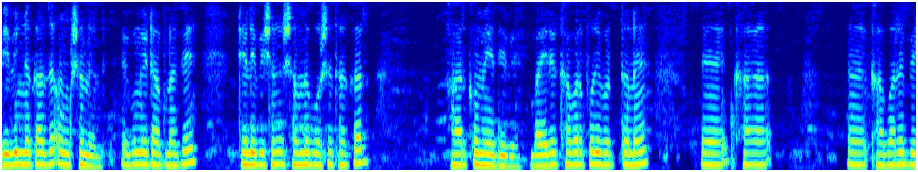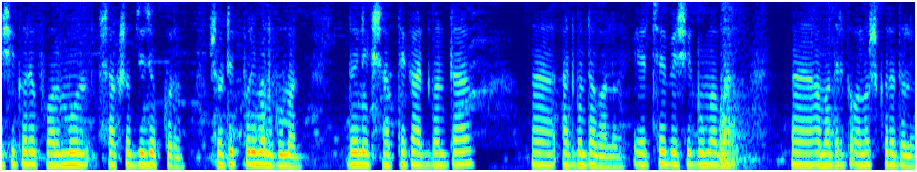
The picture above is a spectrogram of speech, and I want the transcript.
বিভিন্ন কাজে অংশ নেন এবং এটা আপনাকে টেলিভিশনের সামনে বসে থাকার হার কমিয়ে দিবে। বাইরের খাবার পরিবর্তনে খাবারে বেশি করে ফলমূল শাকসবজি যোগ করুন। সঠিক পরিমাণ ঘুমান। দৈনিক সাত থেকে আট ঘণ্টা আট ঘণ্টা ভালো। এর চেয়ে বেশি ঘুম আবার আহ, আমাদেরকে অলস করে তোলে।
